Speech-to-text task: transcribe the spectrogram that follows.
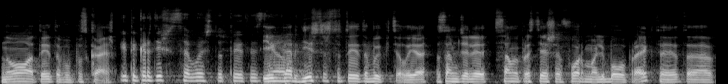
но ты это выпускаешь. И ты гордишься собой, что ты это сделал. И гордишься, что ты это выкатил. Я, на самом деле, самая простейшая форма любого проекта — это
